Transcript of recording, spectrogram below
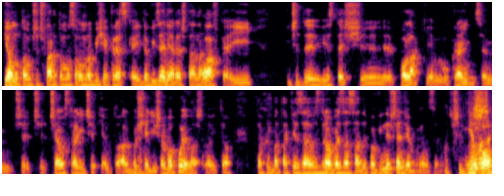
piątą czy czwartą osobą robi się kreskę i do widzenia, reszta na ławkę. I, i czy ty jesteś y, Polakiem, Ukraińcem czy, czy, czy Australijczykiem, to albo tak. siedzisz, albo pływasz. No i to, to chyba takie za, zdrowe zasady powinny wszędzie obowiązywać. Oczywiście. Ja może,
